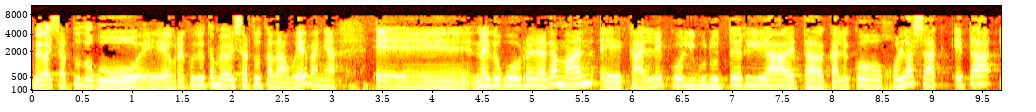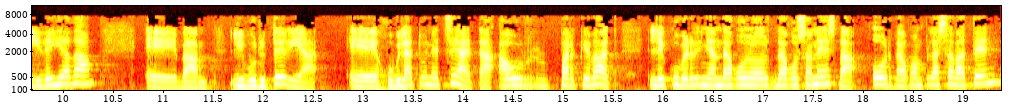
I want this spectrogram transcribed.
bebai sartu dugu, e, aurreko dutan bebai sartu eta dau, eh? baina e, nahi dugu aurrera eraman, e, kaleko liburutegia eta kaleko jolasak, eta ideia da, e, ba, liburutegia e, jubilatuen etxea eta aur parke bat leku berdinean dago, dago zanez, ba, hor dagoan plaza baten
